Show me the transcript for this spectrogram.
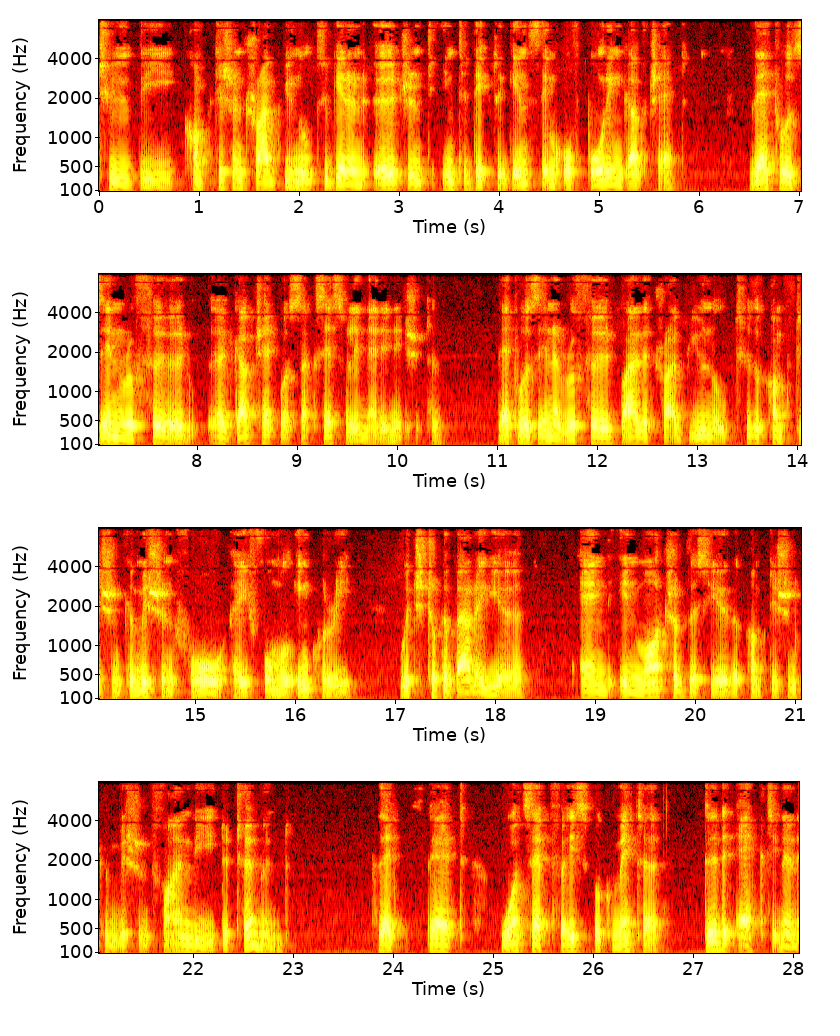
to the competition tribunal to get an urgent interdict against them offboarding GovChat. That was then referred, uh, GovChat was successful in that initiative. That was then referred by the tribunal to the Competition Commission for a formal inquiry, which took about a year. And in March of this year, the Competition Commission finally determined that that WhatsApp, Facebook, Meta did act in an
